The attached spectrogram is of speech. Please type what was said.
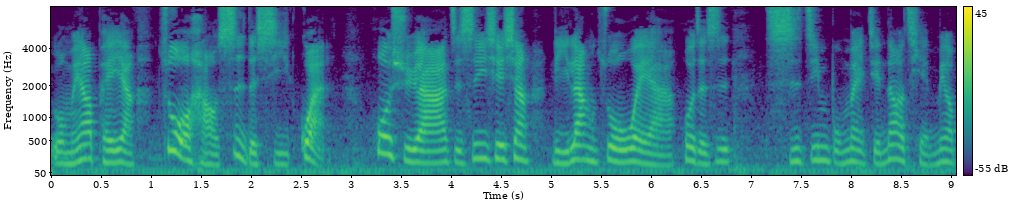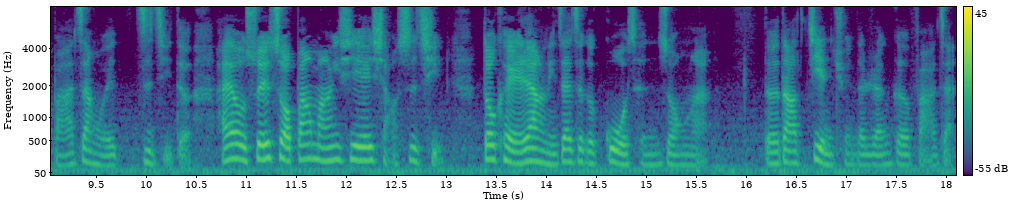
我们要培养做好事的习惯。或许啊，只是一些像礼让座位啊，或者是拾金不昧，捡到钱没有把它占为自己的，还有随手帮忙一些小事情。都可以让你在这个过程中啊，得到健全的人格发展。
